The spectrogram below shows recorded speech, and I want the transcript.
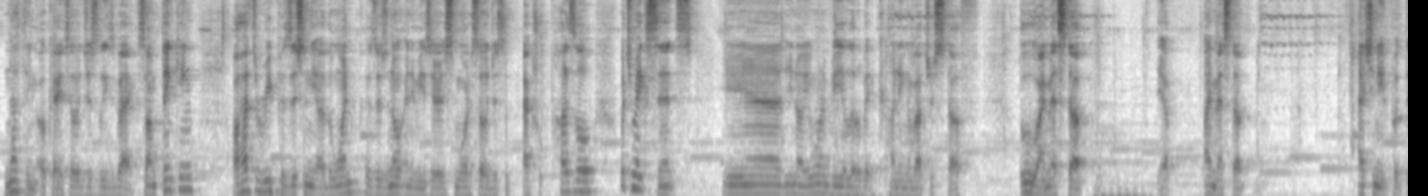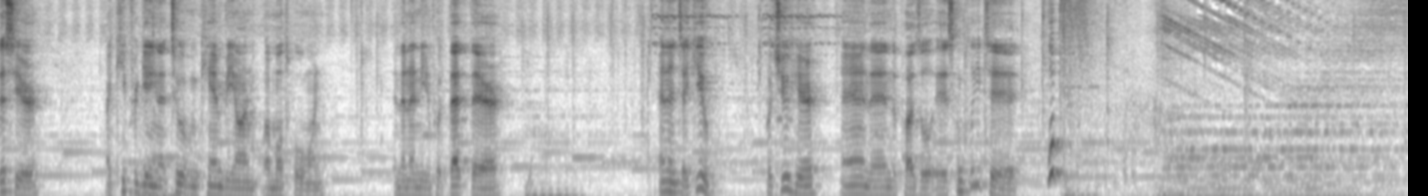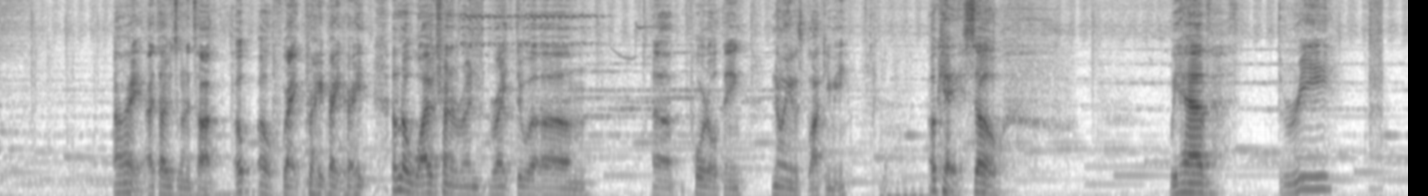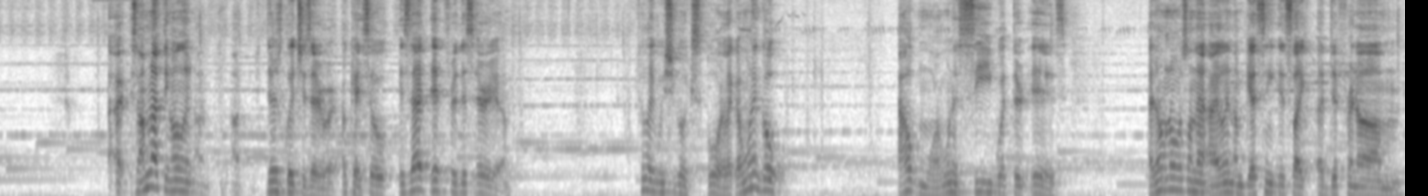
Nothing. Okay, so it just leads back. So I'm thinking I'll have to reposition the other one because there's no enemies here. It's more so just an actual puzzle, which makes sense. Yeah, you know, you want to be a little bit cunning about your stuff. Ooh, I messed up. Yep, I messed up. I actually need to put this here. I keep forgetting that two of them can be on a multiple one. And then I need to put that there. And then take you. Put you here. And then the puzzle is completed. Whoop! Alright, I thought he was gonna talk. Oh, oh, right, right, right, right. I don't know why I was trying to run right through a, um, a portal thing, knowing it was blocking me. Okay, so we have three so I'm not the only. Uh, uh, there's glitches everywhere. Okay, so is that it for this area? I feel like we should go explore. Like I want to go out more. I want to see what there is. I don't know what's on that island. I'm guessing it's like a different um.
